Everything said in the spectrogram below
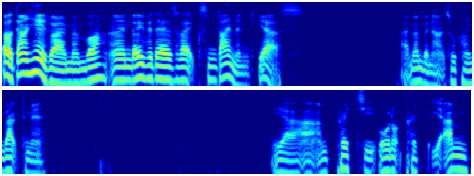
Oh, down here is where I remember, and over there's like some diamond, yes. I remember now, it's all coming back to me. Yeah, I'm pretty, well not pretty, yeah, I'm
